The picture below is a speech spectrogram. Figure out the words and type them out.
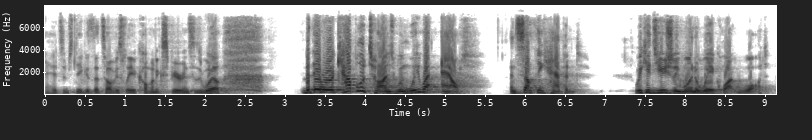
I had some sniggers, that's obviously a common experience as well. But there were a couple of times when we were out and something happened. We kids usually weren't aware quite what,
